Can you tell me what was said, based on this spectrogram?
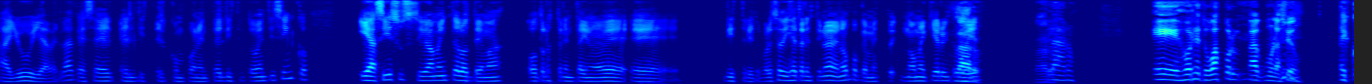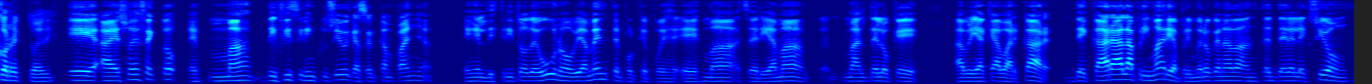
Jayuya, ¿verdad? Que ese es el, el el componente del Distrito 25. Y así sucesivamente los demás, otros 39 eh, distritos. Por eso dije 39, ¿no? Porque me estoy- no me quiero incluir. Claro. Claro. Claro. Eh, Jorge, tú vas por acumulación. Es correcto, Eddie. Eh, a esos efectos es más difícil inclusive que hacer campaña en el distrito de uno, obviamente, porque pues es más, sería más, más de lo que habría que abarcar. De cara a la primaria, primero que nada, antes de la elección,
